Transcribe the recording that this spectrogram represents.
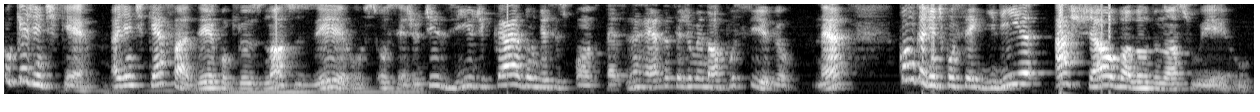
O que a gente quer? A gente quer fazer com que os nossos erros, ou seja, o desvio de cada um desses pontos dessa reta seja o menor possível. Né? Como que a gente conseguiria achar o valor do nosso erro?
